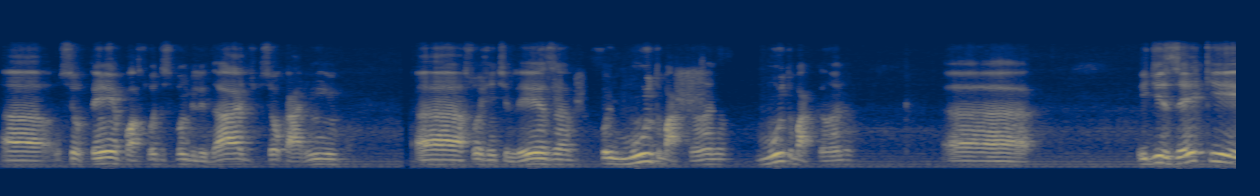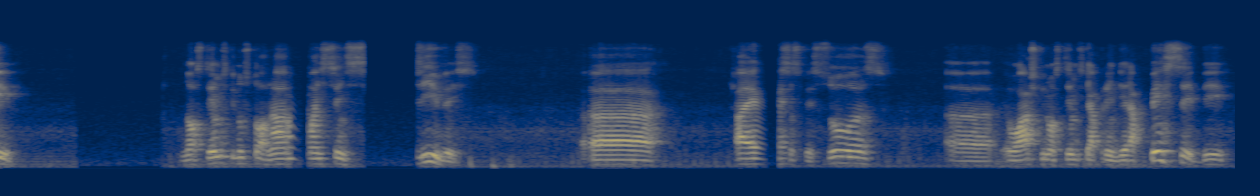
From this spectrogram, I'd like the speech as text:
uh, o seu tempo, a sua disponibilidade, o seu carinho, uh, a sua gentileza. Foi muito bacana, muito bacana. e dizer que nós temos que nos tornar mais sensíveis a essas pessoas. eu acho que nós temos que aprender a perceber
